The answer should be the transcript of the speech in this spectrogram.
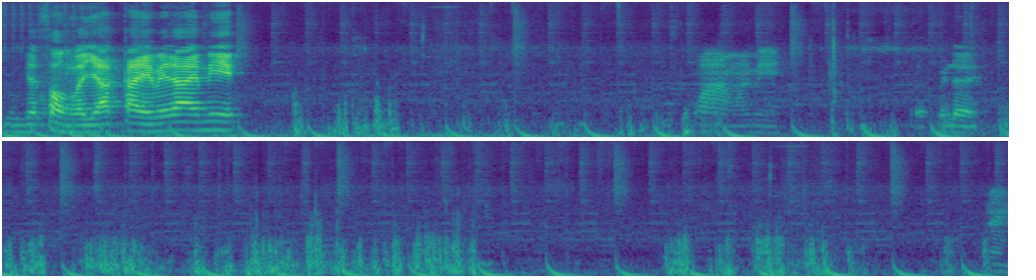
มึงจะส่องระยะไกลไม่ได้มีก ไปเลย หนึ่ง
